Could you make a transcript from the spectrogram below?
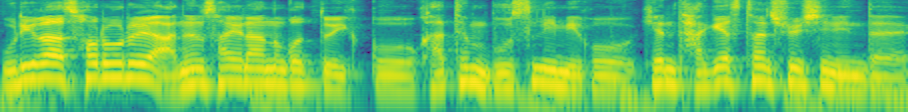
우리가 서로를 아는 사이라는 것도 있고 같은 무슬림이고 걘 다게스탄 출신인데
